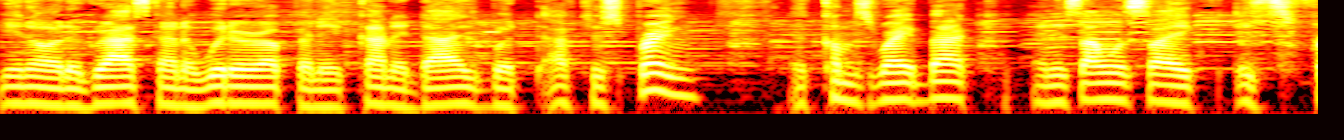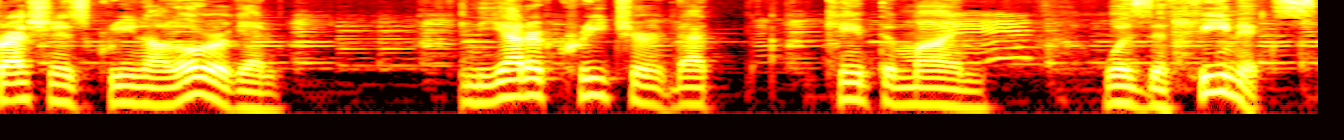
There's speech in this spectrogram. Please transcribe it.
you know the grass kind of wither up and it kind of dies. But after spring, it comes right back, and it's almost like it's fresh and it's green all over again. And the other creature that came to mind was the phoenix.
